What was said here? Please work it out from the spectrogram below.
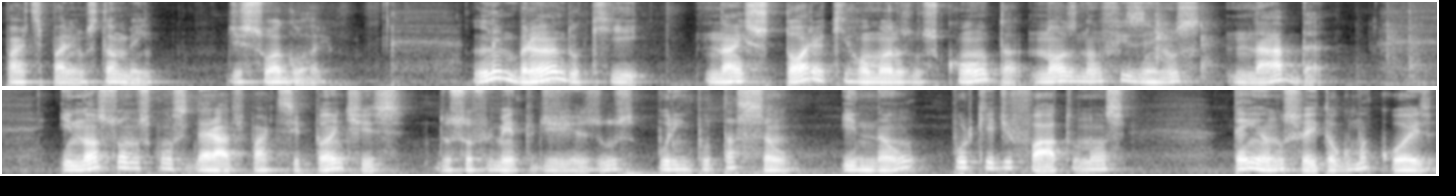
participaremos também de sua glória. Lembrando que na história que Romanos nos conta, nós não fizemos nada. E nós somos considerados participantes do sofrimento de Jesus por imputação e não porque de fato nós tenhamos feito alguma coisa.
